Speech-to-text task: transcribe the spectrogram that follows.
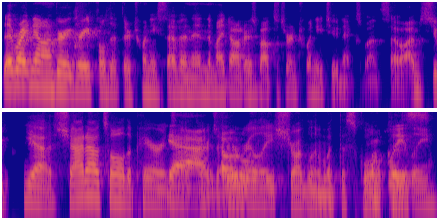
that right now, I'm very grateful that they're 27, and my daughter's about to turn 22 next month. So I'm super Yeah, shout out to all the parents Yeah, out there that are really struggling with the school. completely.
